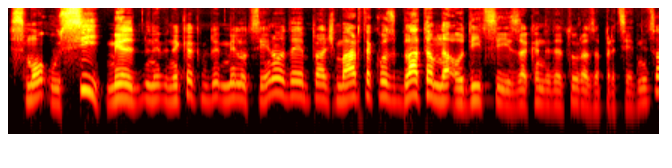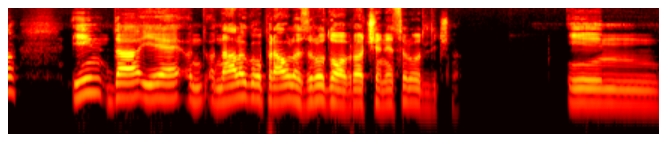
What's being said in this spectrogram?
smo vsi imeli ne- nekako imeli oceno, da je pač Marta Kos bila tam na audiciji za kandidaturo za predsednico in da je nalogo upravljala zelo dobro, če ne celo odlično. In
